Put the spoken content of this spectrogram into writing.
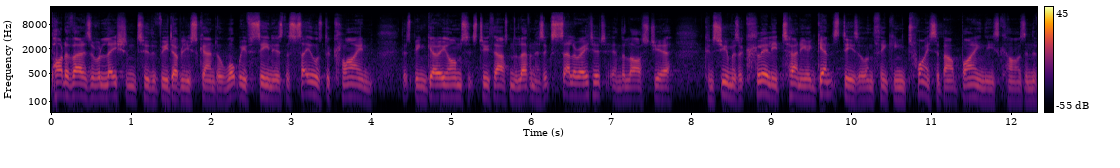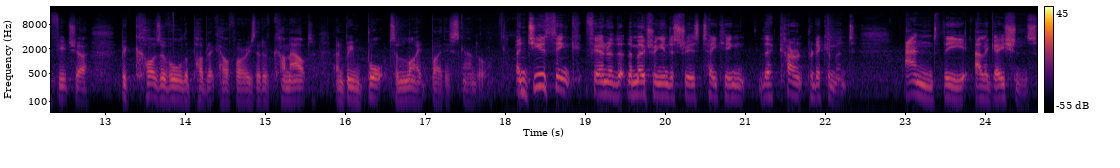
part of that is a relation to the VW scandal. What we've seen is the sales decline that's been going on since 2011 has accelerated in the last year. Consumers are clearly turning against diesel and thinking twice about buying these cars in the future because of all the public health worries that have come out and been brought to light by this scandal. And do you think, Fiona, that the motoring industry is taking the current predicament and the allegations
